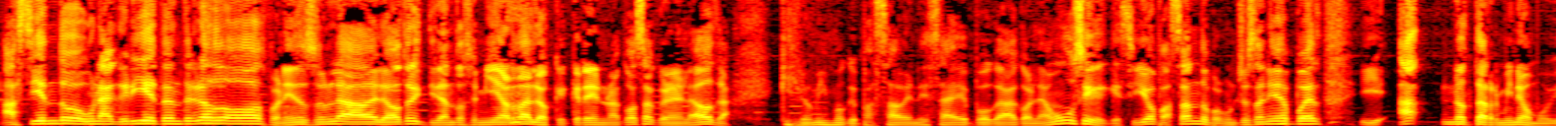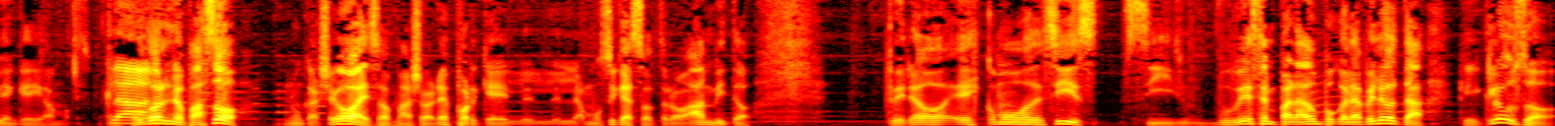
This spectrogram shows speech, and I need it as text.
haciendo una grieta entre los dos, poniéndose un lado del otro y tirándose mierda a los que creen una cosa o creen la otra. Que es lo mismo que pasaba en esa época con la música, que siguió pasando por muchos años después y ah, no terminó muy bien, que digamos. Claro. El fútbol no pasó, nunca llegó a esos mayores porque la música es otro ámbito. Pero es como vos decís, si hubiesen parado un poco la pelota, que incluso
